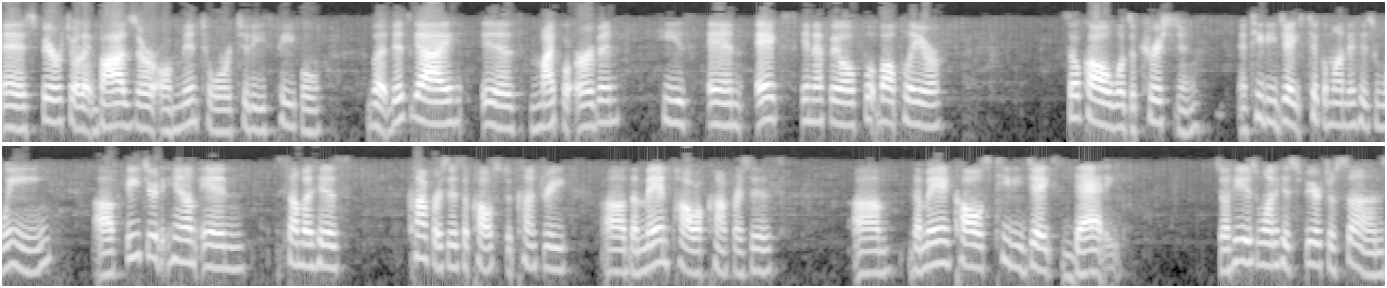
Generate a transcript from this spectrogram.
a spiritual advisor or mentor to these people. But this guy is Michael Irvin. He's an ex NFL football player, so called was a Christian, and T.D. Jakes took him under his wing, uh, featured him in some of his conferences across the country, uh, the Manpower conferences. Um, the man calls T.D. Jakes daddy. So he is one of his spiritual sons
